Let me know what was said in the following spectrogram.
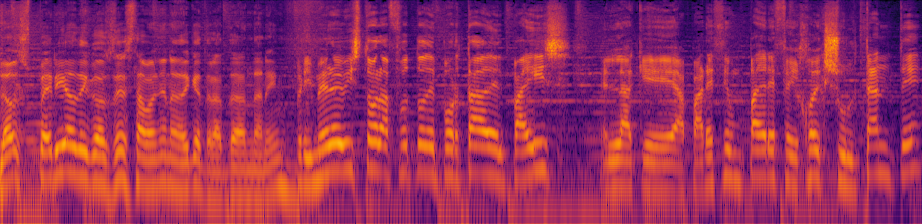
Los periódicos de esta mañana, ¿de qué tratan, Dani? Primero he visto la foto de portada del país en la que aparece un padre Feijó exultante,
